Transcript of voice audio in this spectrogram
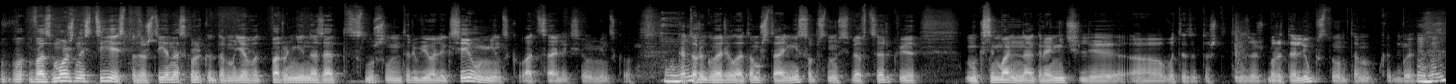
возможности есть, потому что я насколько там, я вот пару дней назад слушал интервью Алексея Уминского, отца Алексея Уминского, угу. который говорил о том, что они, собственно, у себя в церкви максимально ограничили э, вот это то, что ты называешь братолюбством, там как бы угу.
